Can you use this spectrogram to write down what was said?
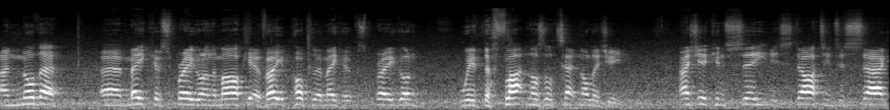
another uh, make-up spray gun on the market, a very popular make-up spray gun with the flat nozzle technology. As you can see, it's starting to sag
